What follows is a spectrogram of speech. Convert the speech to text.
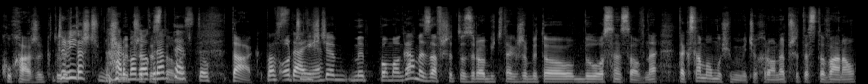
kucharzy, których Czyli też musimy harmonogram testów Tak, powstaje. oczywiście my pomagamy zawsze to zrobić, tak żeby to było sensowne. Tak samo musimy mieć ochronę przetestowaną,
